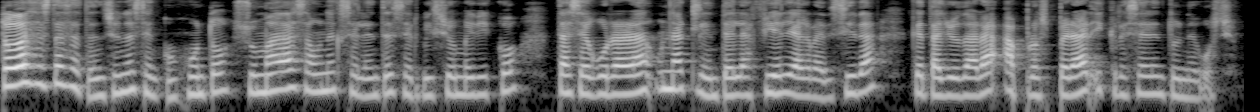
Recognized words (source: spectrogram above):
Todas estas atenciones en conjunto, sumadas a un excelente servicio médico, te asegurarán una clientela fiel y agradecida que te ayudará a prosperar y crecer en tu negocio.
